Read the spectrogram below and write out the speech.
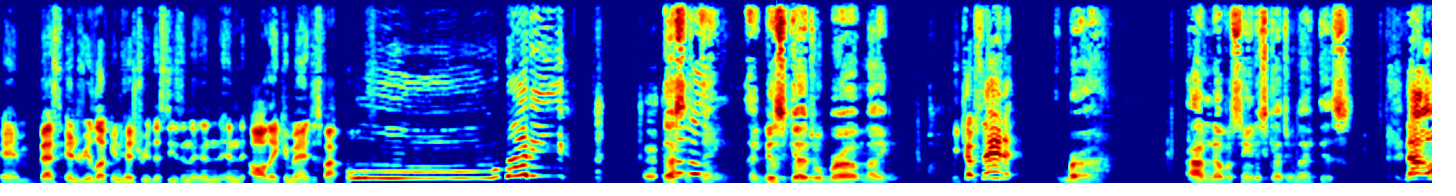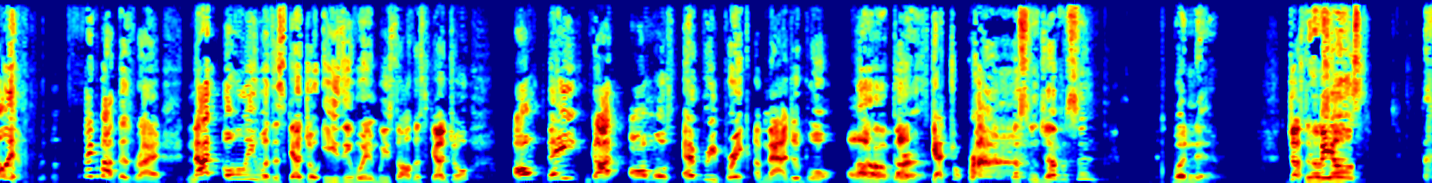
and best injury luck in history this season, and, and all they can manage is five. Ooh, buddy, That's the thing. Like this schedule, bro. Like, we kept saying it. bro, I've never seen a schedule like this. Not only think about this, Ryan. Not only was the schedule easy when we saw the schedule, all they got almost every break imaginable on Oh, the bruh. schedule, bro. Justin Jefferson wasn't there. Justin You know Fields,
